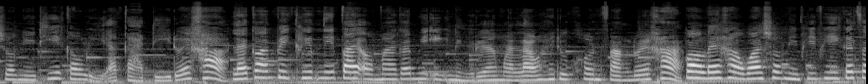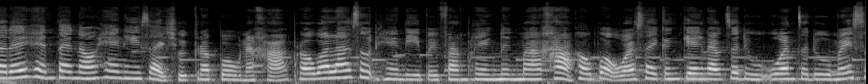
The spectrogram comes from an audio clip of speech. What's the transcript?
ช่วงนี้ที่เกาหลีอากาศดีด้วยค่ะ และก่อนปิดคลิปนี้ไปออกมาก็มีอีกหนึ่งเรื่องมาเล่าให้ทุกคนฟังด้วยค่ะ บอกเลยค่ะว่าช่วงนี้พี่ๆก็จะได้เห็นแต่น้องเฮลีใส่ชุดกระโปรงนะคะ เพราะว่าล่าสุดเฮลีไปฟังเพลงหนึ่งมาค่ะ เขาบอกว่าใส่กางเกงแล้วจะดูอ้วนจะดูไม่ส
